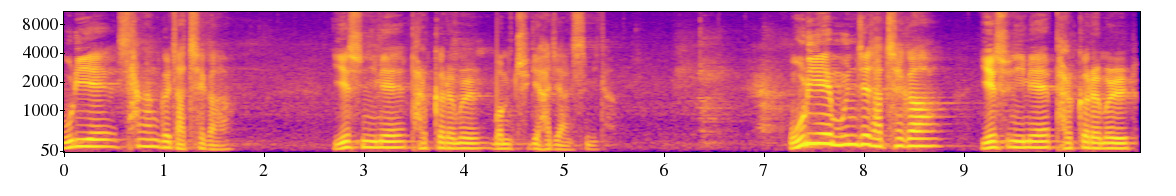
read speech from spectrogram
우리의 상한 그 자체가 예수님의 발걸음을 멈추게 하지 않습니다. 우리의 문제 자체가 예수님의 발걸음을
